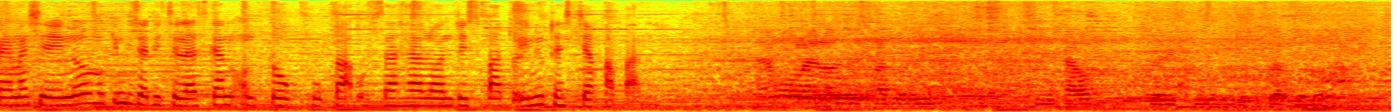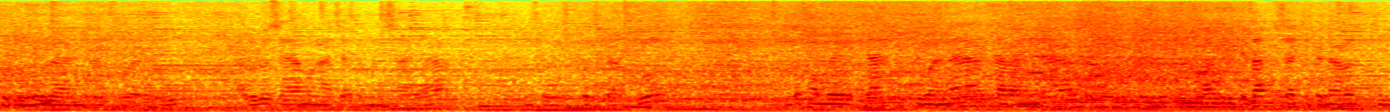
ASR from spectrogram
Kayak Mas Yainul mungkin bisa dijelaskan untuk buka usaha laundry sepatu ini udah sejak kapan? Saya mulai laundry sepatu ini di tahun 2020 bulan Februari. Lalu itu saya mengajak teman saya untuk bergabung untuk memberikan gimana caranya laundry kita bisa dikenal di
